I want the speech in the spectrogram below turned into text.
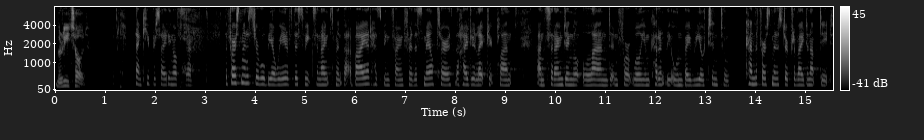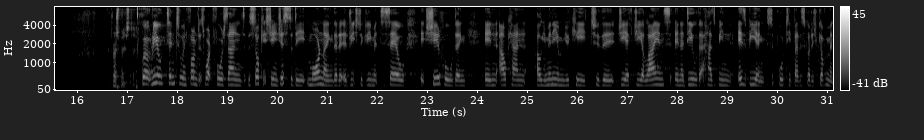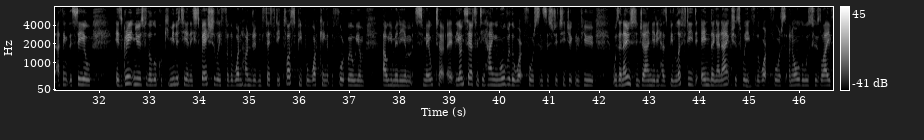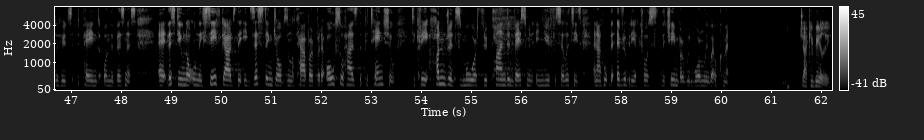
Marie Todd. Thank you, Presiding Officer. The First Minister will be aware of this week's announcement that a buyer has been found for the smelter, the hydroelectric plant and surrounding land in Fort William currently owned by Rio Tinto. Can the First Minister provide an update? First Minister. Well, Rio Tinto informed its workforce and the Stock Exchange yesterday morning that it had reached agreement to sell its shareholding in Alcan Aluminium UK to the GFG Alliance in a deal that has been is being supported by the Scottish Government. I think the sale is great news for the local community and especially for the 150 plus people working at the Fort William aluminium smelter. Uh, the uncertainty hanging over the workforce since the strategic review was announced in January has been lifted, ending an anxious wait for the workforce and all those whose livelihoods depend on the business. Uh, this deal not only safeguards the existing jobs in Lochaber, but it also has the potential to create hundreds more through planned investment in new facilities. And I hope that everybody across the chamber would warmly welcome it. Jackie Bailey.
